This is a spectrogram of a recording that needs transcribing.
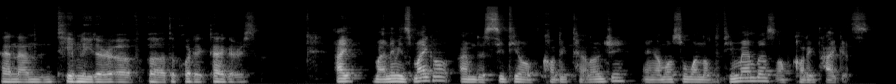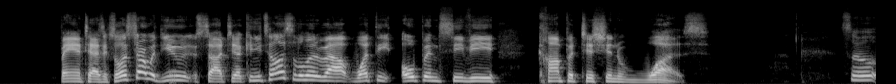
and I'm the team leader of uh, the Cortic Tigers. Hi, my name is Michael. I'm the CTO of Cortic Technology, and I'm also one of the team members of Cortic Tigers. Fantastic. So let's start with you, Satya. Can you tell us a little bit about what the OpenCV competition was? So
